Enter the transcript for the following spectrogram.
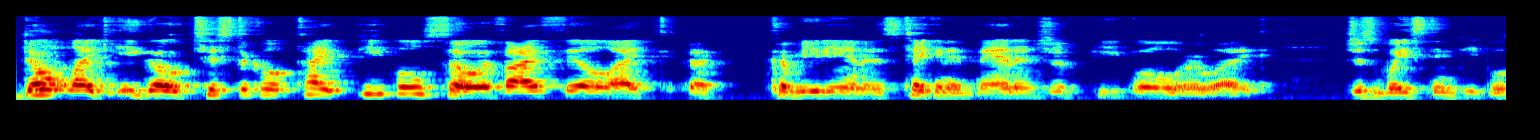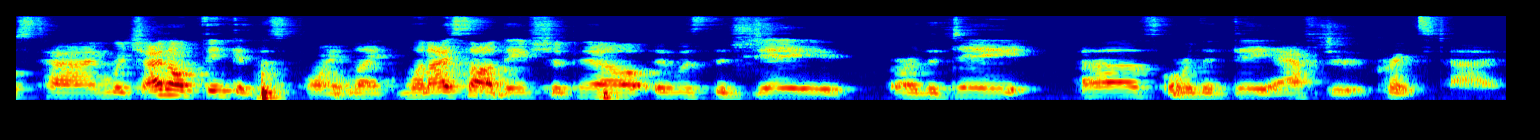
don't like egotistical type people. So if I feel like a comedian is taking advantage of people or like just wasting people's time, which I don't think at this point, like when I saw Dave Chappelle, it was the day or the day of or the day after Prince died.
